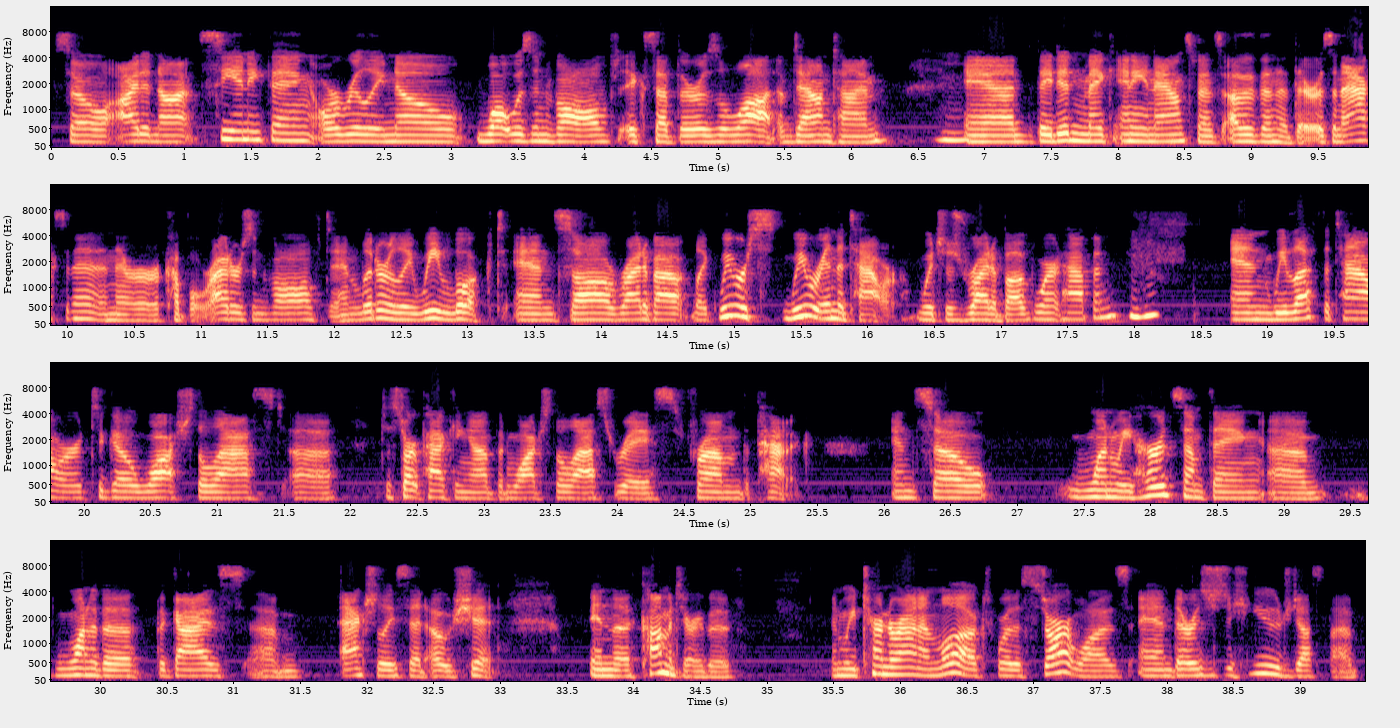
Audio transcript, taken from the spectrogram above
so I did not see anything or really know what was involved, except there was a lot of downtime. Mm-hmm. And they didn't make any announcements other than that there was an accident and there were a couple riders involved. And literally, we looked and saw right about like we were we were in the tower, which is right above where it happened. Mm-hmm and we left the tower to go watch the last uh, to start packing up and watch the last race from the paddock and so when we heard something um, one of the the guys um, actually said oh shit in the commentary booth and we turned around and looked where the start was and there was just a huge dust cloud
